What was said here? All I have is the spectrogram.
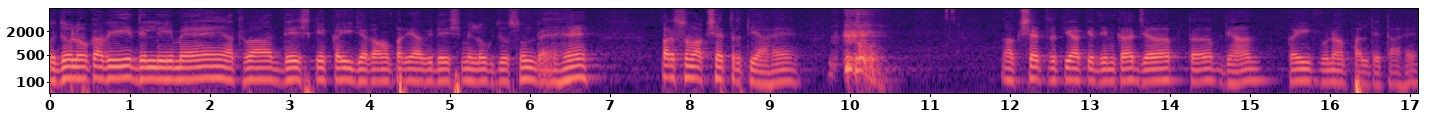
तो जो लोग अभी दिल्ली में अथवा देश के कई जगहों पर या विदेश में लोग जो सुन रहे हैं, परसों अक्षय तृतीया है। अक्षय तृतीया के दिन का जप, तप, ध्यान कई गुना फल देता है।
